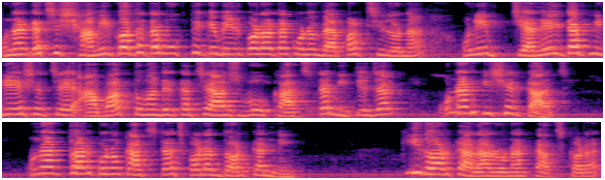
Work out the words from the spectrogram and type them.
ওনার কাছে স্বামীর কথাটা মুখ থেকে বের করাটা কোনো ব্যাপার ছিল না। উনি চ্যানেলটা ফিরে এসেছে, আবার তোমাদের কাছে আসব, কাজটা মিটে যাক, ওনার কিসের কাজ? ওনার তো আর কোনো কাজ টাজ করার দরকার নেই। কি দরকার আর ওনার কাজ করার?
